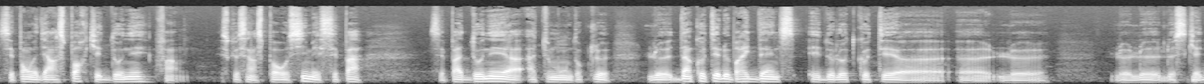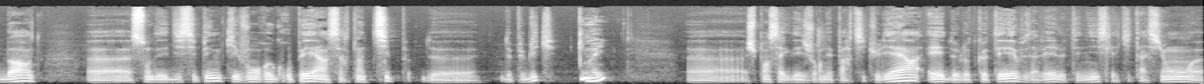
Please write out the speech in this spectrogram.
c'est pas, on va dire, un sport qui est donné. Enfin, est-ce que c'est un sport aussi, mais c'est pas, c'est pas donné à, tout le monde. Donc le, le, d'un côté le breakdance et de l'autre côté euh, le, le, le, skateboard sont des disciplines qui vont regrouper un certain type de, de public. Oui. Euh, je pense avec des journées particulières. Et de l'autre côté, vous avez le tennis, l'équitation, euh,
